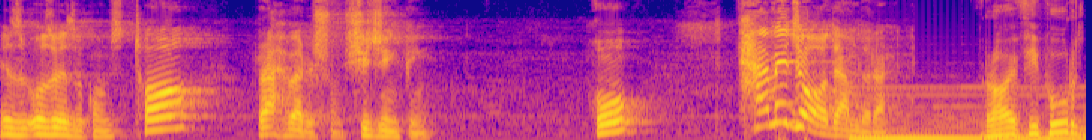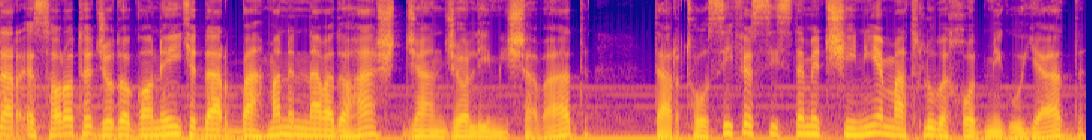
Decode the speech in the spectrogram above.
حزب عضو حزب کمونیست تا رهبرشون شی جینگ پینگ خب؟ همه جا آدم دارن. رائفی پور در اظهارات جداگانه‌ای که در بهمن 98 جنجالی می شود در توصیف سیستم چینی مطلوب خود می گوید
